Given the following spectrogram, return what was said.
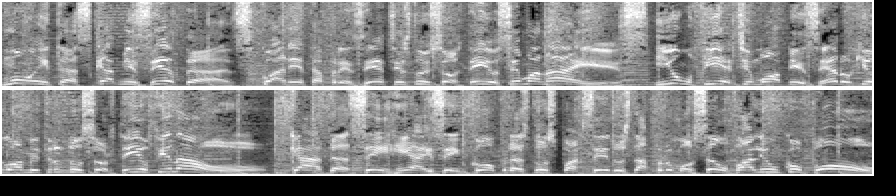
Muitas camisetas, 40 presentes nos sorteios semanais e um Fiat Mobi zero quilômetro no sorteio final. Cada 100 reais em compras dos parceiros da promoção vale um cupom.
